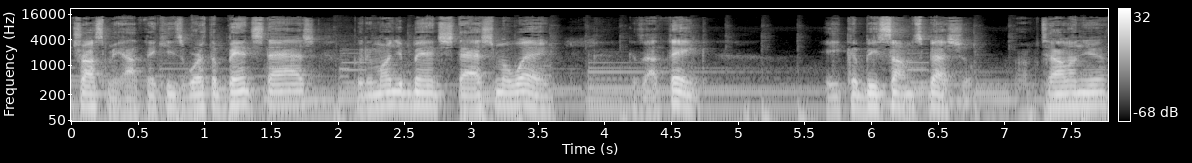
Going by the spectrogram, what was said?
Trust me, I think he's worth a bench stash. Put him on your bench, stash him away. Because I think he could be something special. I'm telling you,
